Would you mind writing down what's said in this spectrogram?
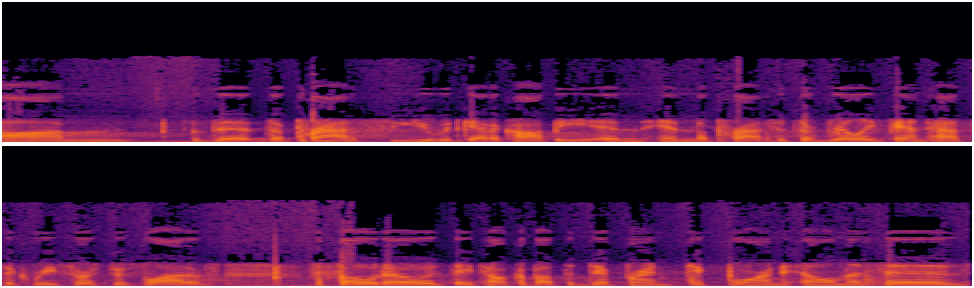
um, the the press, you would get a copy in in the press. It's a really fantastic resource. There's a lot of photos. They talk about the different tick-borne illnesses,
